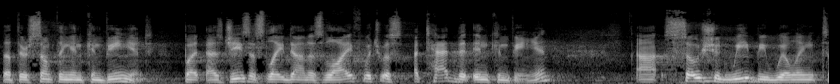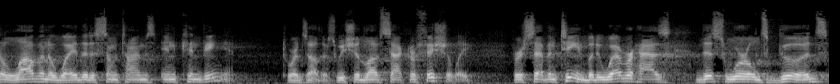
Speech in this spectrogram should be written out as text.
that there's something inconvenient. But as Jesus laid down his life, which was a tad bit inconvenient, uh, so should we be willing to love in a way that is sometimes inconvenient towards others. We should love sacrificially. Verse 17, but whoever has this world's goods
